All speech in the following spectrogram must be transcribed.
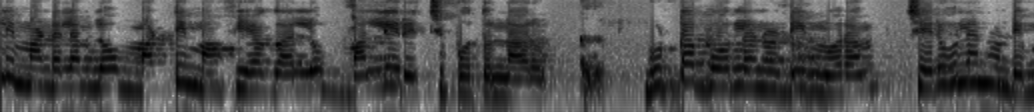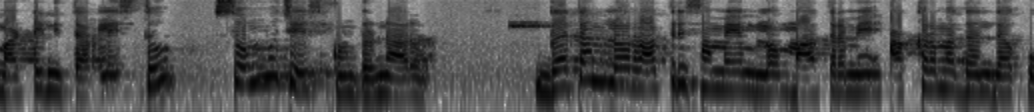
పెద్దపల్లి మండలంలో మట్టి మాఫియాగాళ్ళు మళ్ళీ రెచ్చిపోతున్నారు. గుట్టబోర్ల నుండి మొరం చెరువుల నుండి మట్టిని తరలిస్తూ సొమ్ము చేసుకుంటున్నారు. గతంలో రాత్రి సమయంలో మాత్రమే అక్రమ దందాకు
